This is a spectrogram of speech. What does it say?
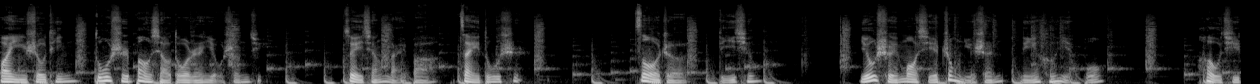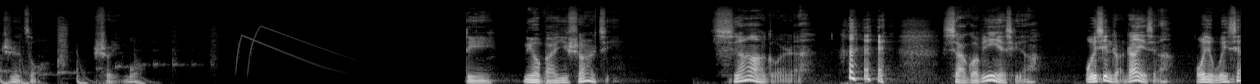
欢迎收听都市爆笑多人有声剧《最强奶爸在都市》，作者：迪秋，由水墨携众女神联合演播，后期制作：水墨。第六百一十二集，下过人，嘿嘿嘿，下过币也行啊，微信转账也行，我有微信。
